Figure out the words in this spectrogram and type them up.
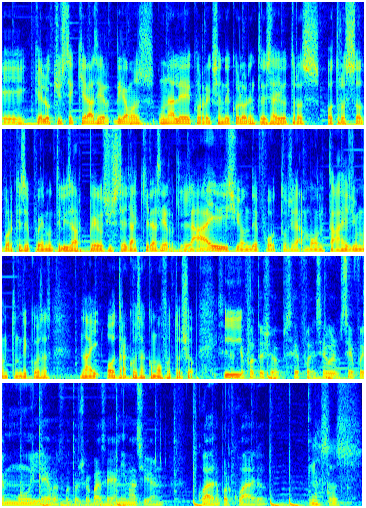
eh, que lo que usted quiera hacer, digamos, una leve corrección de color, entonces hay otros, otros software que se pueden utilizar, pero si usted ya quiere hacer la edición de fotos, o sea, montajes y un montón de cosas, no hay otra cosa como Photoshop. Y que Photoshop se fue, se, se fue muy lejos. Photoshop hace animación cuadro por cuadro. no sos...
